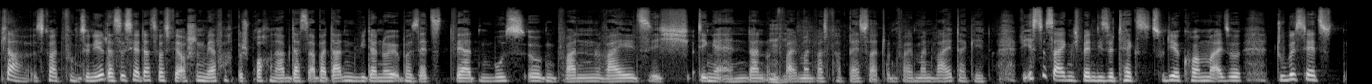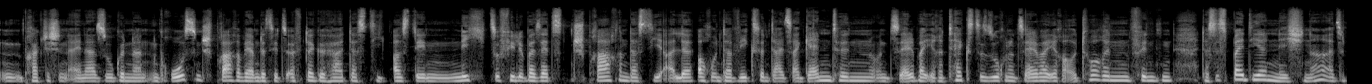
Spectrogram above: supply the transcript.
Klar, es hat funktioniert. Das ist ja das, was wir auch schon mehrfach besprochen haben, dass aber dann wieder neu übersetzt werden muss irgendwann, weil sich Dinge ändern und mhm. weil man was verbessert und weil man weitergeht. Wie ist es eigentlich, wenn diese Texte zu dir kommen? Also du bist jetzt hm, praktisch in einer sogenannten großen Sprache. Wir haben das jetzt öfter gehört, dass die aus den nicht so viel übersetzten Sprachen, dass die alle auch unterwegs sind als Agentin und selber ihre Texte suchen und selber ihre Autorinnen finden. Das ist bei dir nicht, ne? Also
